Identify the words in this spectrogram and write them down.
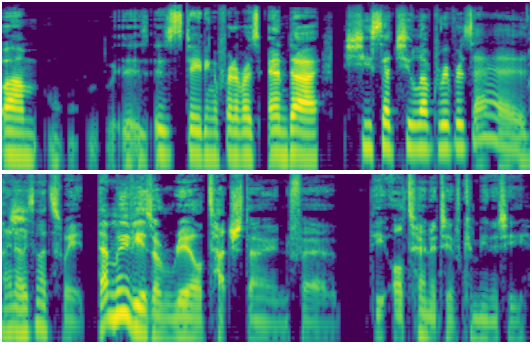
um, is, is dating a friend of ours, and uh, she said she loved River's Edge. I know, isn't that sweet? That movie is a real touchstone for the alternative community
